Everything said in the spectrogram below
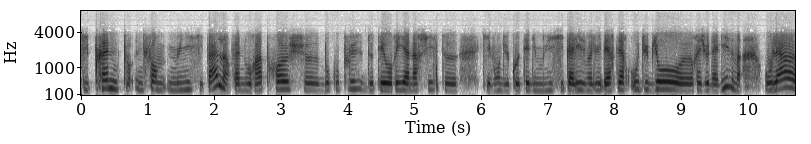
qui prennent une forme municipale. Ça nous rapproche euh, beaucoup plus de théories anarchistes euh, qui vont du côté du municipalisme libertaire ou du bio-régionalisme, où là,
